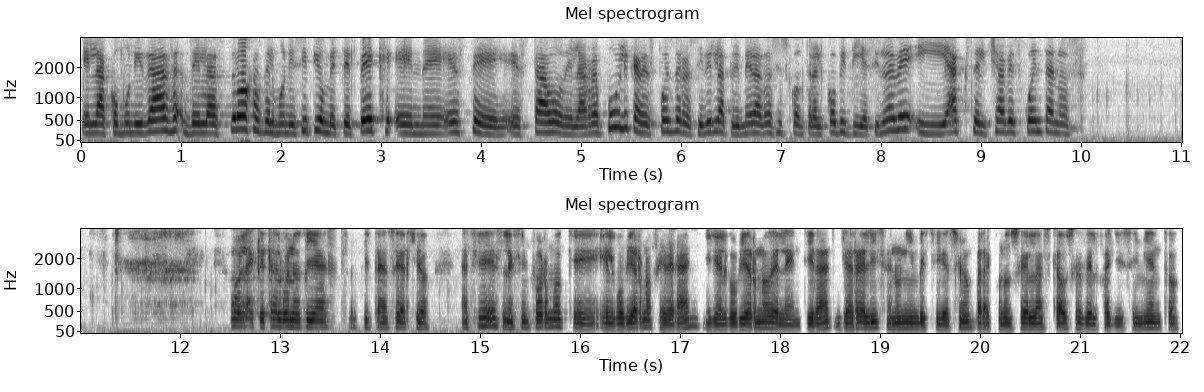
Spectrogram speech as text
en la comunidad de Las Trojas del municipio Metepec en eh, este estado de la República después de recibir la primera dosis contra el COVID-19. Y Axel Chávez, cuéntanos. Hola, ¿qué tal? Buenos días, Lupita, Sergio. Así es, les informo que el gobierno federal y el gobierno de la entidad ya realizan una investigación para conocer las causas del fallecimiento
